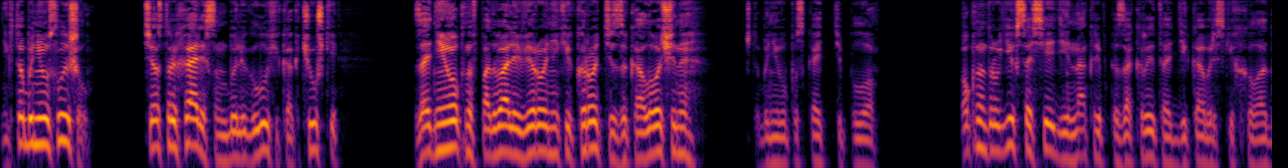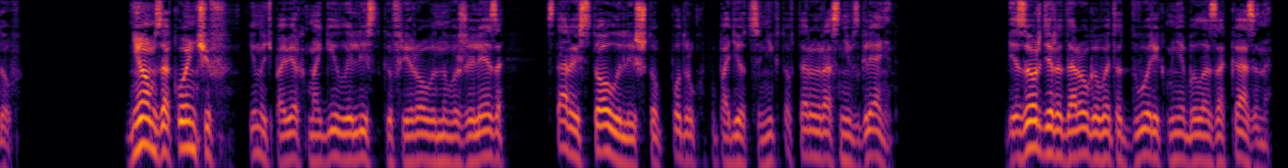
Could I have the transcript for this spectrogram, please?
Никто бы не услышал. Сестры Харрисон были глухи, как чушки. Задние окна в подвале Вероники Кротти заколочены, чтобы не выпускать тепло. Окна других соседей накрепко закрыты от декабрьских холодов. Днем, закончив, кинуть поверх могилы лист гофрированного железа, старый стол или что под руку попадется, никто второй раз не взглянет. Без ордера дорога в этот дворик мне была заказана,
